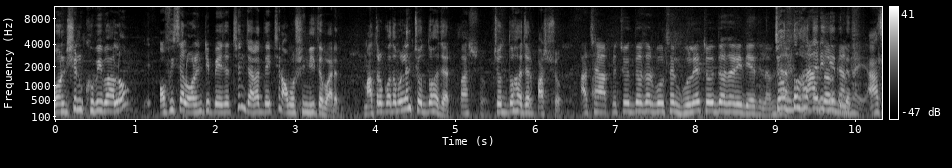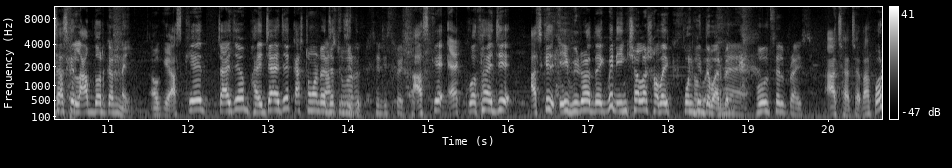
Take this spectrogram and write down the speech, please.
কন্ডিশন খুবই ভালো অফিসিয়াল ওয়ারেন্টি পেয়ে যাচ্ছেন যারা দেখছেন অবশ্যই নিতে পারেন। মাত্র কত বললেন? চোদ্দ হাজার পাঁচশো। চোদ্দ হাজার পাঁচশো। আচ্ছা আপনি চোদ্দ হাজার বলছেন ভুলে চোদ্দ হাজারই দিয়ে দিলাম। চোদ্দ হাজারই দিয়ে নাই। আচ্ছা আজকে লাভ দরকার নাই। ওকে আজকে চাই যে ভাই চাই যে কাস্টমাররা যাতে জিতুক। আজকে এক কথায় যে আজকে এই ভিডিওটা দেখবেন ইনশাল্লাহ সবাই ফোন কিনতে পারবেন। হ্যাঁ হোলসেল প্রাইস আচ্ছা আচ্ছা তারপর?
